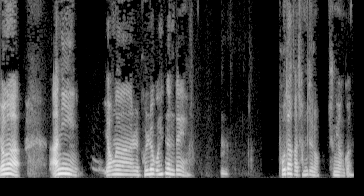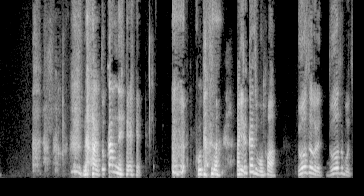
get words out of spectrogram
영화, 아니, 영화를 보려고 했는데, 음. 보다가 잠들어, 중요한 건. 나랑 똑같네 보다가, 아, 이게- 끝까지 못 봐. 누워서 그래 누워서 보지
